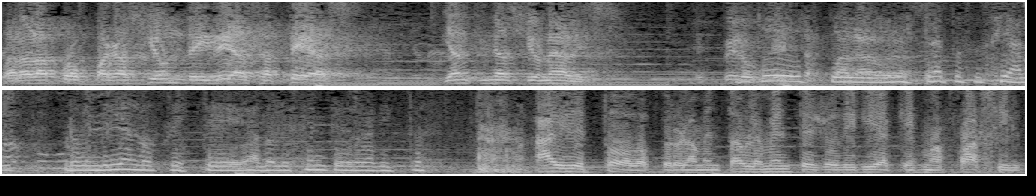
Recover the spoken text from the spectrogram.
para la propagación de ideas ateas y antinacionales. Que estas este, palabras. estrato social provendrían los este, adolescentes drogadictos? Hay de todo, pero lamentablemente yo diría que es más fácil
